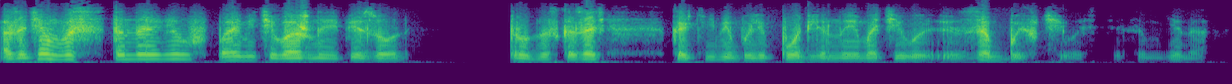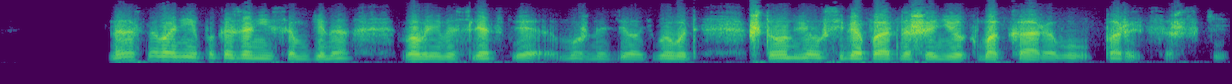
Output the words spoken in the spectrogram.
а затем восстановил в памяти важный эпизод. Трудно сказать, какими были подлинные мотивы забывчивости Самгина. На основании показаний Самгина во время следствия можно сделать вывод, что он вел себя по отношению к Макарову по-рыцарски.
